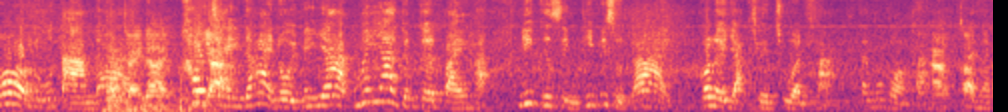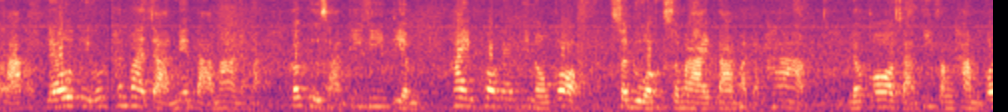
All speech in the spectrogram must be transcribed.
ก็รู้ตามได้ เข้าใจได้ เข้าใจไม่ยากได้โดยไม่ยากไม่ยากจนเกินไปค่ะ นี่คือสิ่งที่พิสูจน์ได้ ก็เลยอยากเชิญชวนค่ะ ท่านผู้กองคะครับใช่ไหมครัคะบ แล้วถือว่าท่านพระอาจารย์เมตตามากนะคะ ก็คือสถานที่ที่เตรียมให้พ่อแม่พี่น้องก็สะดวกสบายตามอัตภาพ แล้วก็สถานที่ฟังธรรมก็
